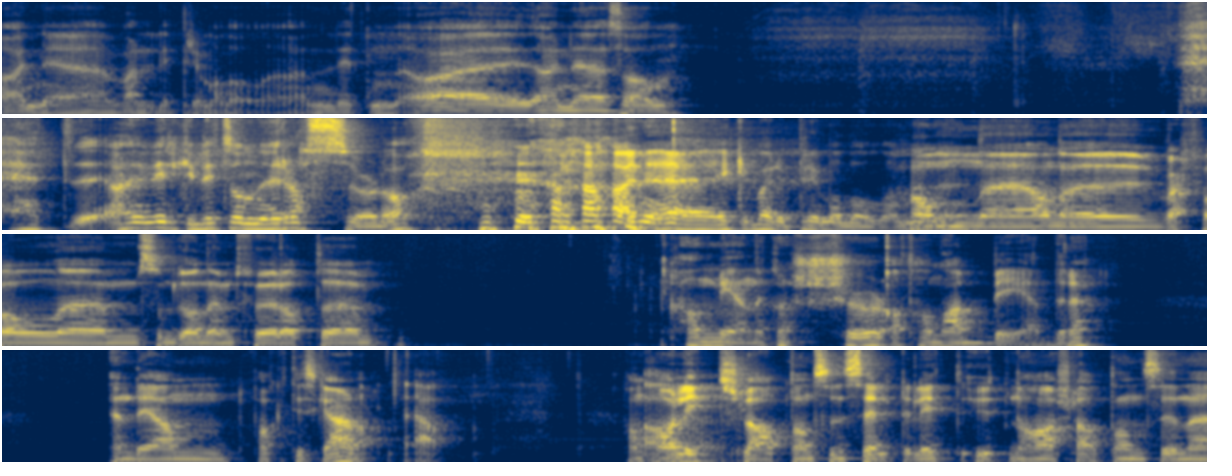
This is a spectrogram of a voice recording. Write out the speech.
Han er veldig primadonna. En liten og eh, Han er sånn et, Han virker litt sånn rasshøl òg. han er ikke bare primadonna. Men Han, eh, han er i hvert fall, eh, som du har nevnt før, at han mener kanskje sjøl at han er bedre enn det han faktisk er, da. ja. Han har litt Zlatan sin selvtillit uten å ha Zlatan sine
